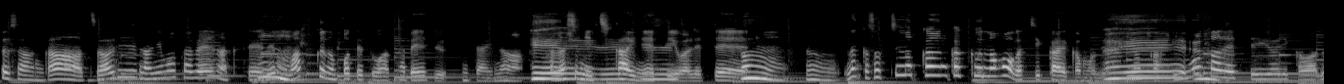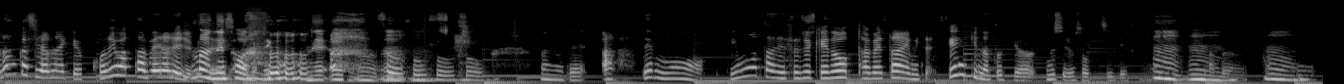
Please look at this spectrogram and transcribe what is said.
婦さんがつわりで何も食べれなくて、うん。でもマックのポテトは食べるみたいな話に近いねって言われて、うん。うん、なんかそっちの感覚の方が近いかもです。なんか胃もたれっていうよりかは、なんか知らないけどこれは食べられるみまあたいな。ねそうだね。ね。そうそうそうそう。なのであでも胃もたれするけど食べたいみたい元気な時はむしろそっちですね。うんうん。多分、うん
